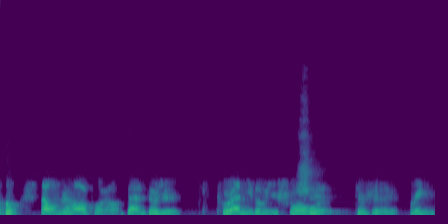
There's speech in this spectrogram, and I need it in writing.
但我们是很好朋友，但就是突然你这么一说，我就是 rings。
